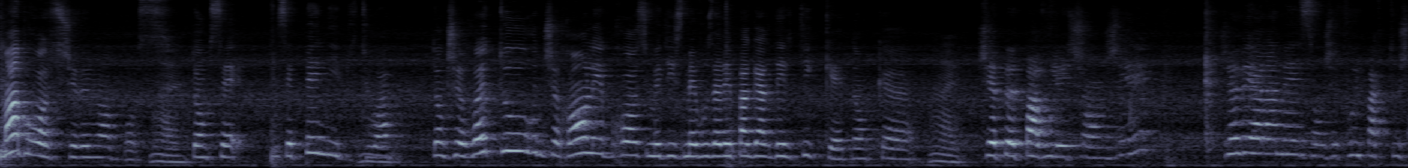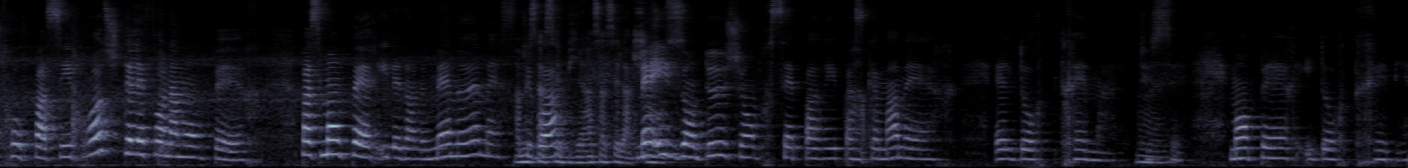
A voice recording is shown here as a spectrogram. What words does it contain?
ma brosse, je veux ma brosse. Ouais. Donc c'est, c'est pénible, tu vois. Donc je retourne, je rends les brosses, ils me disent, mais vous n'avez pas gardé le ticket, donc euh, je ne peux pas vous les changer. Je vais à la maison, je fouille partout, je trouve pas ces brosses, je téléphone à mon père. Parce que mon père, il est dans le même EMS, Ah, tu mais ça, vois. c'est bien, ça, c'est la chance. Mais ils ont deux chambres séparées parce Ah. que ma mère, elle dort très mal, tu Ouais. sais. Mon père, il dort très bien.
